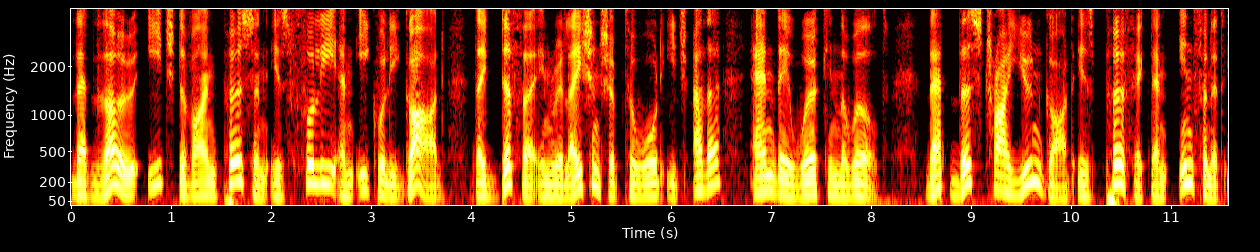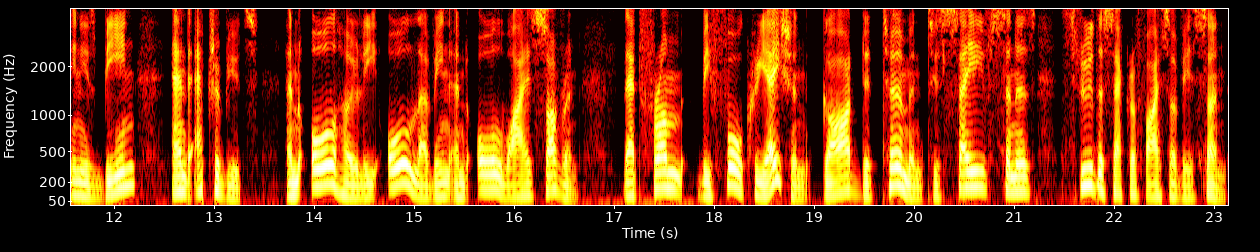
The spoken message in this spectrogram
that though each divine person is fully and equally God, they differ in relationship toward each other and their work in the world. That this triune God is perfect and infinite in his being and attributes, an all holy, all loving, and all wise sovereign that from before creation, God determined to save sinners through the sacrifice of his Son,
